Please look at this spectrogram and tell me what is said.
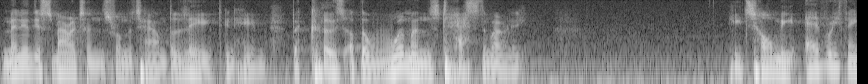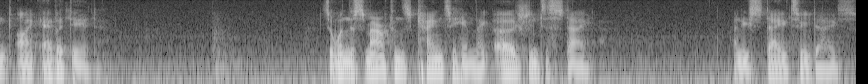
Many of the Samaritans from the town believed in him because of the woman's testimony. He told me everything I ever did. So when the Samaritans came to him, they urged him to stay. And he stayed two days.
